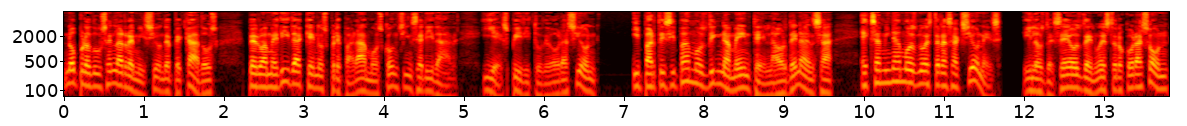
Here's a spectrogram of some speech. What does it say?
no producen la remisión de pecados, pero a medida que nos preparamos con sinceridad y espíritu de oración, y participamos dignamente en la ordenanza, examinamos nuestras acciones y los deseos de nuestro corazón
